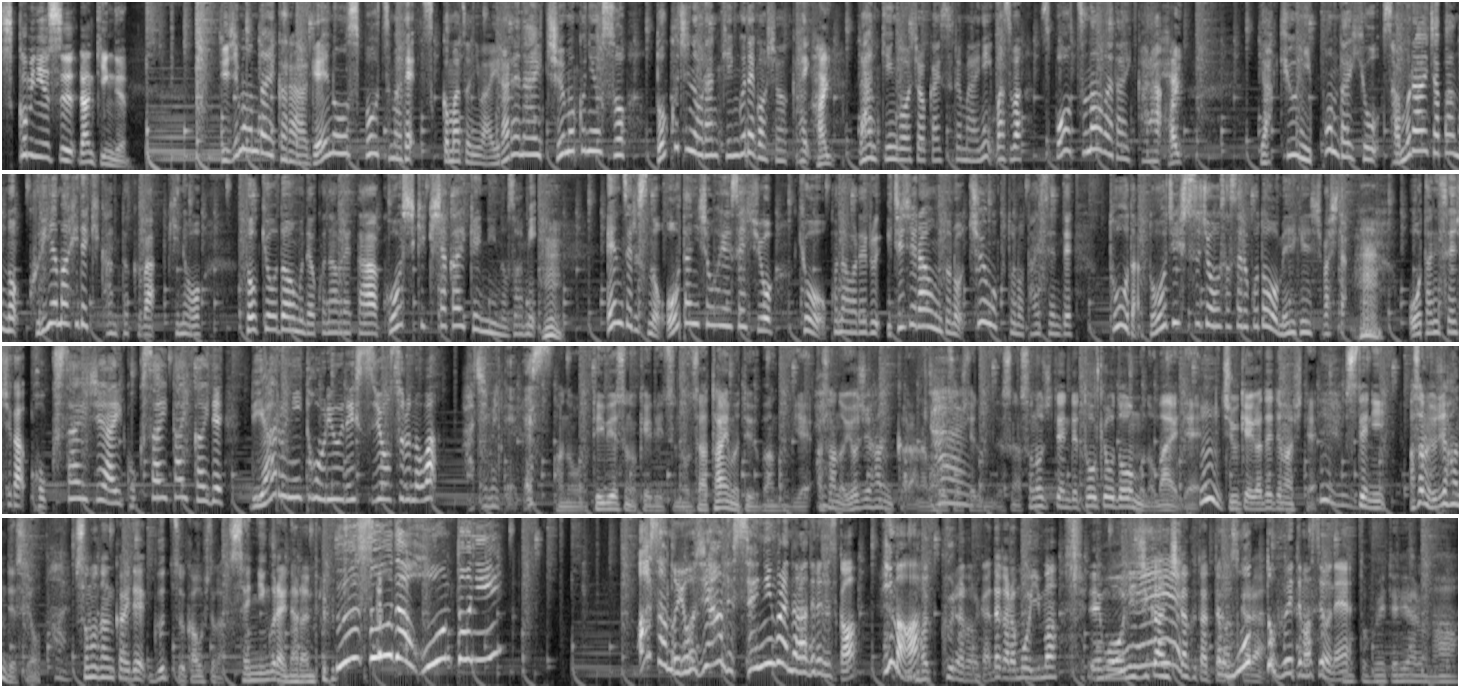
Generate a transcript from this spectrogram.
ツッコミニュースランキング。時事問題から芸能スポーツまで突っ込まずにはいられない注目ニュースを独自のランキングでご紹介、はい。ランキングを紹介する前にまずはスポーツの話題から、はい。野球日本代表侍ジャパンの栗山英樹監督は昨日東京ドームで行われた公式記者会見に臨み、うんエンゼルスの大谷翔平選手を今日行われる1次ラウンドの中国との対戦で投打同時出場させることを明言しました、大谷選手が国際試合国際大会でリアル二刀流で出場するのは初めてです。あの TBS の系列の「ザタイムという番組で朝の4時半から生放送してるんですが、その時点で東京ドームの前でうん。中継が出てましてうんうん。すで、に朝の4時半ですよ、はい。その段階でグッズを買う人が1000人ぐらい並んでる。嘘だ本当に？朝の4時半で1000人ぐらい並んでるんですか？今？真っ暗なのかだからもう今、えーもう2時間近く経ってますから、もっと増えてますよもねっと増えてるやろうな。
